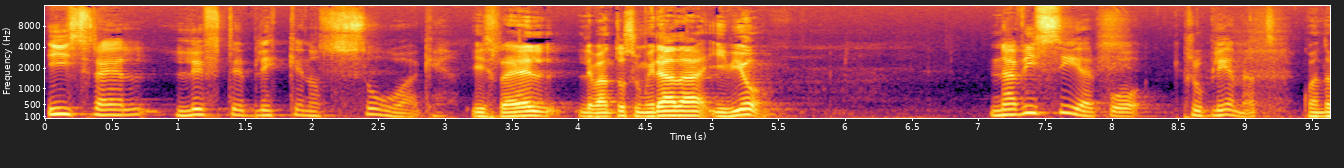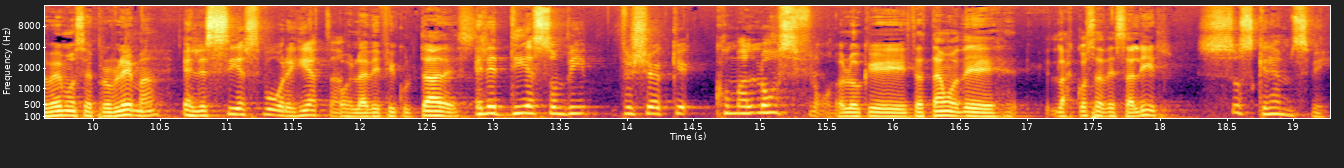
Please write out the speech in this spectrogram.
Israel lyfte blicken och såg. Israel levantó su mirada y vio. När vi ser på problemet, Cuando vemos el problema eller ser o svårigheten, las dificultades eller det som vi försöker komma loss o från, lo que tratamos de las cosas de salir, så skräms vi.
